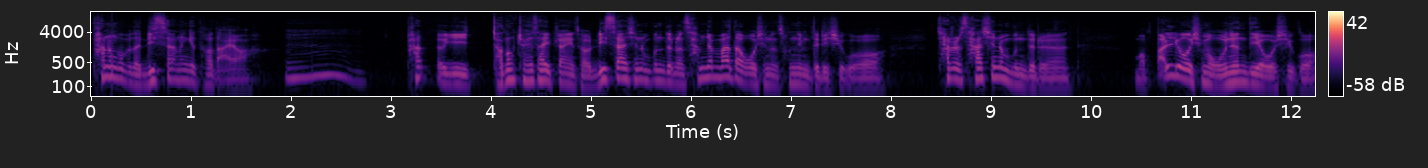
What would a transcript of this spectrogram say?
파는 것보다 리스하는 게 더 나아요. 음. 파, 이 자동차 회사 입장에서 리스 하시는 분들은 3년마다 오시는 손님들이시고 차를 사시는 분들은 뭐 빨리 오시면 5년 뒤에 오시고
